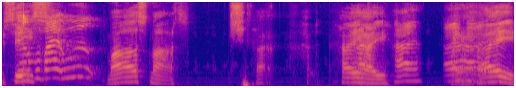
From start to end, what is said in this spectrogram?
Jeg ses er på vej ud. meget snart. Hej, hej. hej. Hej, hej, hej. Hej.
